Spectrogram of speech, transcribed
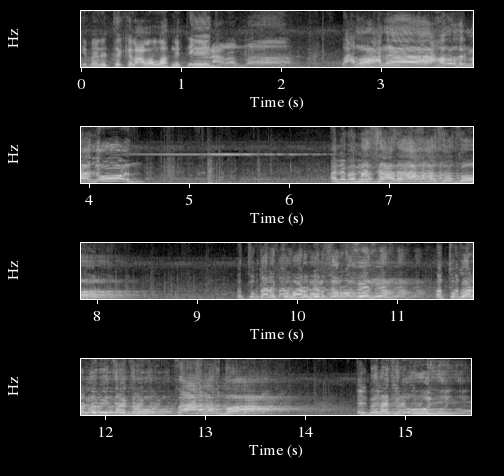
يبقى نتكل على الله نبتدي على الله. لحظه واحدة يا حضرة المأذون. أنا بمسي على أحلى تجار التجار الكبار اللي مصرفينا التجار اللي بيتاجروا في أحلى بضاعه البنات الاوذي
